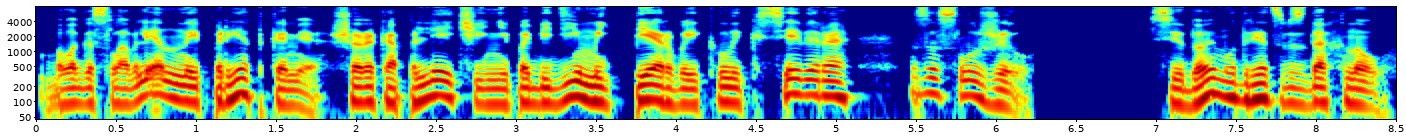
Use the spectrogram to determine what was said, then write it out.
благословленный предками, широкоплечий, непобедимый первый клык севера, заслужил. Седой мудрец вздохнул.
